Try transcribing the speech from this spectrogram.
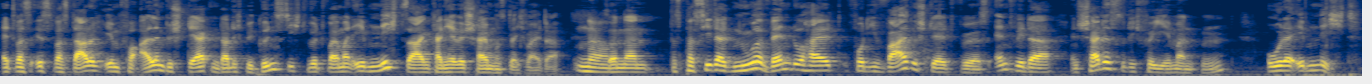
etwas ist, was dadurch eben vor allem bestärkt und dadurch begünstigt wird, weil man eben nicht sagen kann, ja, wir schreiben uns gleich weiter. No. Sondern das passiert halt nur, wenn du halt vor die Wahl gestellt wirst. Entweder entscheidest du dich für jemanden oder eben nicht.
